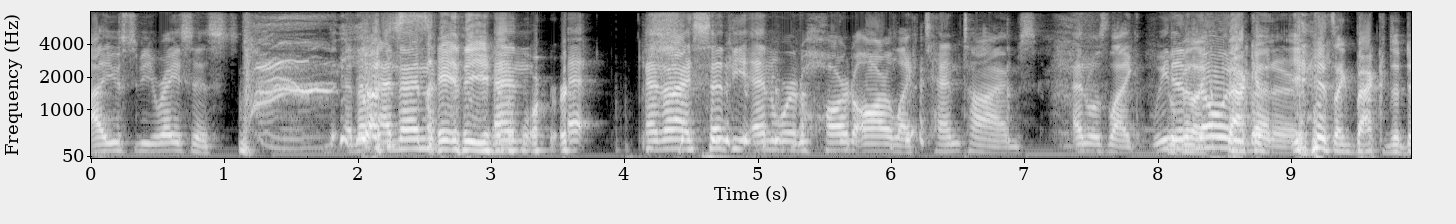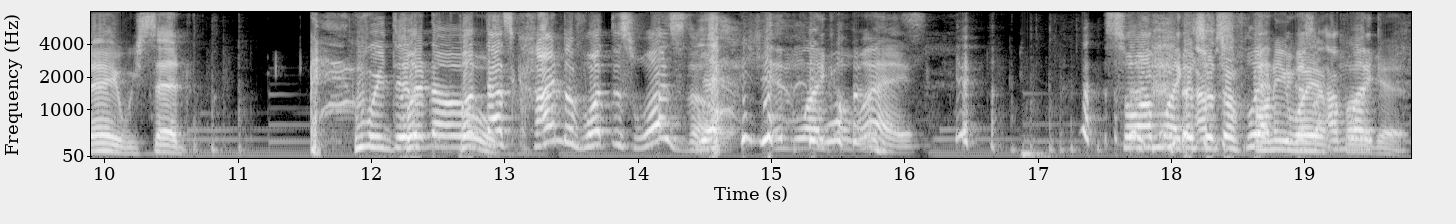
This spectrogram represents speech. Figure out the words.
I used to be racist, and then, and then the and, N-word. and, and then I said the N word hard R like ten times, and was like, we It'll didn't like, know any better. In, it's like back in the day we said we didn't but, know. but that's kind of what this was, though, Yeah, yeah, in like a way. So I'm like, That's I'm such a split funny way of I'm like, it.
